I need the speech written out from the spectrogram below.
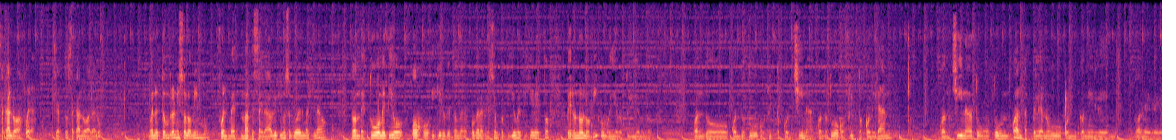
sacarlo afuera, ¿cierto? Sacarlo a la luz. Bueno, este hombrón hizo lo mismo, fue el más desagradable que uno se puede haber imaginado, donde estuvo metido, ojo, y quiero que pongan, pongan atención porque yo me fijé en esto, pero no lo vi como día lo estoy viendo cuando, cuando tuvo conflictos con China, cuando tuvo conflictos con Irán, con China, tuvo, tuvo cuántas peleas no hubo con, con, el, eh, con, el, eh,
